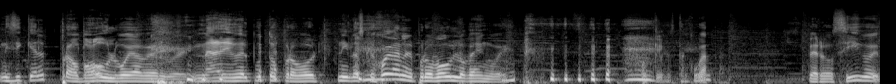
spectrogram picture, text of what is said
Ni siquiera el Pro Bowl voy a ver, güey. Nadie ve el puto Pro Bowl. Ni los que juegan el Pro Bowl lo ven, güey. Porque lo están jugando. Pero sí, güey.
